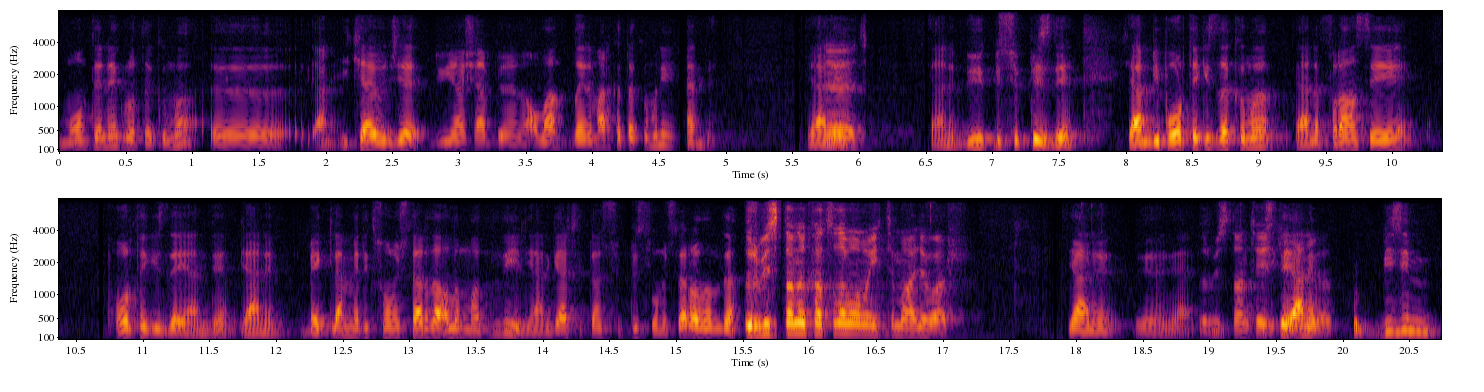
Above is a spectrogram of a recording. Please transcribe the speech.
Montenegro takımı e, yani iki ay önce dünya şampiyonu olan Danimarka takımını yendi. Yani Evet. yani büyük bir sürprizdi. Yani bir Portekiz takımı yani Fransa'yı Portekiz'de yendi. Yani beklenmedik sonuçlar da alınmadı değil. Yani gerçekten sürpriz sonuçlar alındı. Sırbistan'a katılamama ihtimali var. Yani, e, yani Sırbistan tehlikeli. işte yani bizim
